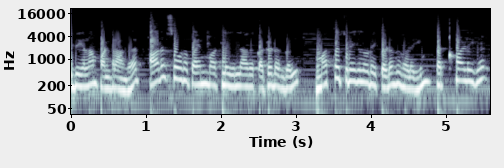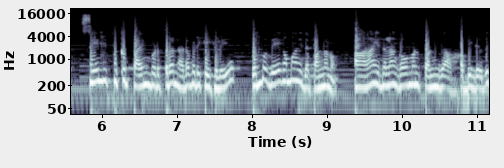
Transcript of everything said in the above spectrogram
இதையெல்லாம் பண்றாங்க. அரசோட பயன்பாட்டுல இல்லாத கட்டடங்கள் மத்த துறைகளுடைய கிடங்குகளையும் தற்காலிக சேமிப்புக்கு பயன்படுத்துற நடவடிக்கைகளையே ரொம்ப வேகமா இதை பண்ணணும். ஆனா இதெல்லாம் கவர்மெண்ட் பண்ணுதா அப்படிங்கிறது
